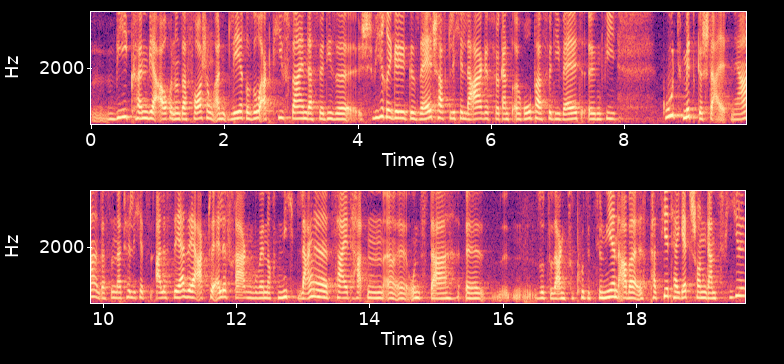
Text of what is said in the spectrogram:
wie können wir auch in unserer Forschung und Lehre so aktiv sein, dass wir diese schwierige gesellschaftliche Lage für ganz Europa, für die Welt irgendwie gut mitgestalten. Ja? Das sind natürlich jetzt alles sehr, sehr aktuelle Fragen, wo wir noch nicht lange Zeit hatten, äh, uns da äh, sozusagen zu positionieren. Aber es passiert ja jetzt schon ganz viel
